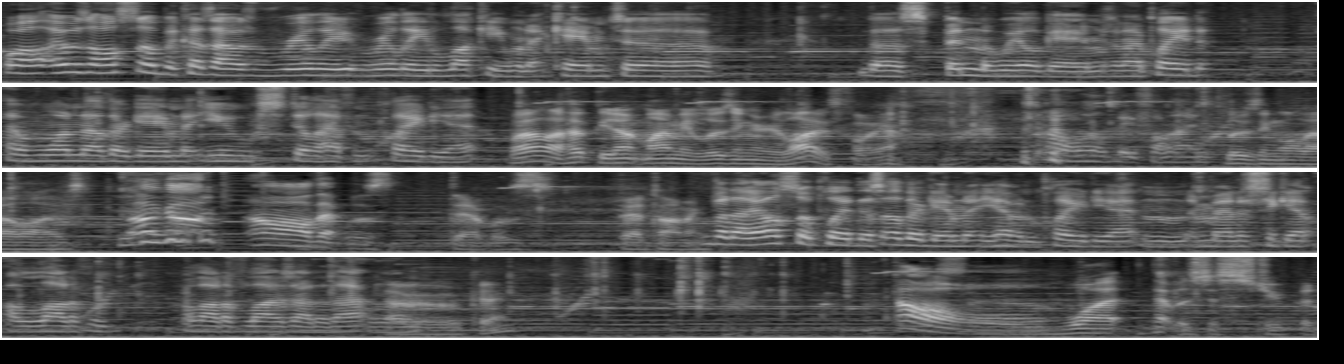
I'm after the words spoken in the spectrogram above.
Well, it was also because I was really, really lucky when it came to the spin the wheel games, and I played uh, one other game that you still haven't played yet. well, I hope you don't mind me losing your lives for you. Oh, we'll be fine. losing all our lives. Oh god! Oh, that was that was bad timing. But I also played this other game that you haven't played yet, and managed to get a lot of a lot of lives out of that one. Okay. Oh, So- what? That was just stupid.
